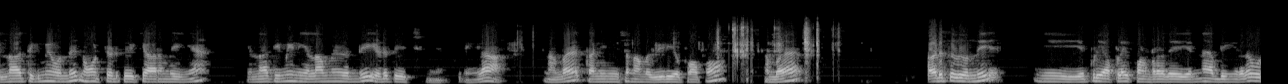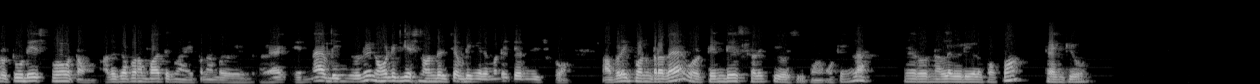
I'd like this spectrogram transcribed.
எல்லாத்துக்குமே வந்து நோட்ஸ் எடுத்து வைக்க ஆரம்பிங்க. எல்லாத்தையுமே நீ எல்லாமே வந்து எடுத்து வச்சுக்கோங்க. சரிங்களா? நம்ம கன்டினியூஸாக நம்ம வீடியோ பார்ப்போம். நம்ம அடுத்தது வந்து நீ எப்படி அப்ளை பண்ணுறது என்ன அப்படிங்கிறத ஒரு டூ டேஸ் போகட்டும் அதுக்கப்புறம் பார்த்துக்கலாம். இப்போ நம்ம என்ன அப்படிங்கிறது நோட்டிஃபிகேஷன் வந்துருச்சு அப்படிங்கிறத மட்டும் தெரிஞ்சு வச்சுக்குவோம் அப்ளை பண்ணுறத ஒரு டென் டேஸ் கழித்து யோசிப்போம். ஓகேங்களா வேற ஒரு நல்ல வீடியோவில் பார்ப்போம். தேங்க்யூ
